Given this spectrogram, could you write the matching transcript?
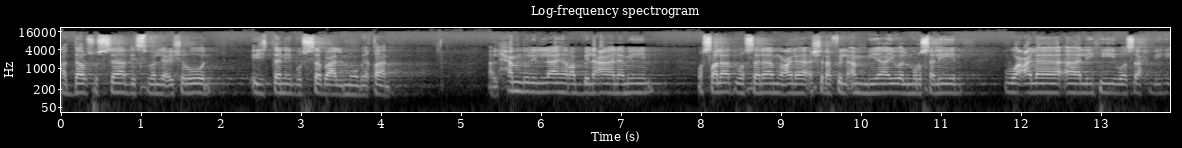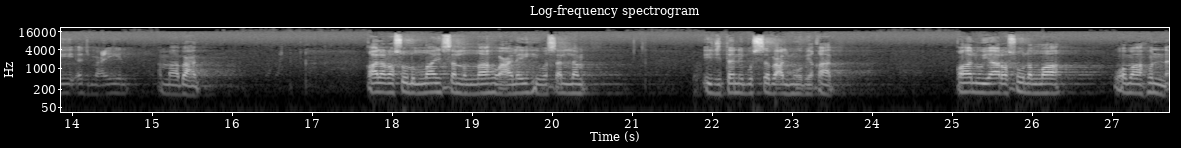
الدرس السادس والعشرون اجتنبوا السبع الموبقات. الحمد لله رب العالمين، والصلاة والسلام على أشرف الأنبياء والمرسلين، وعلى آله وصحبه أجمعين. أما بعد. قال رسول الله صلى الله عليه وسلم اجتنبوا السبع الموبقات. قالوا يا رسول الله، وما هن؟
